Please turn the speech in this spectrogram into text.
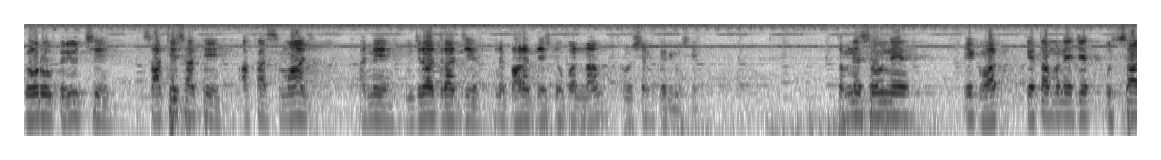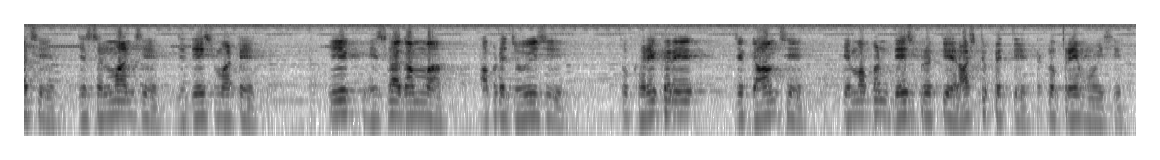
ગૌરવ કર્યું જ છે. સાથે સાથે આખા સમાજ અને ગુજરાત રાજ્ય અને ભારત દેશનું પણ નામ રોશન કર્યું છે. તમને સૌને એક વાત કહેતા મને જે ઉત્સાહ છે, જે સન્માન છે, જે દેશ માટે એક નેસડા ગામમાં આપણે જોઈએ છીએ, તો ખરેખર જે ગામ છે, તેમાં પણ દેશ પ્રત્યે, રાષ્ટ્ર પ્રત્યે એટલો પ્રેમ હોય છે.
